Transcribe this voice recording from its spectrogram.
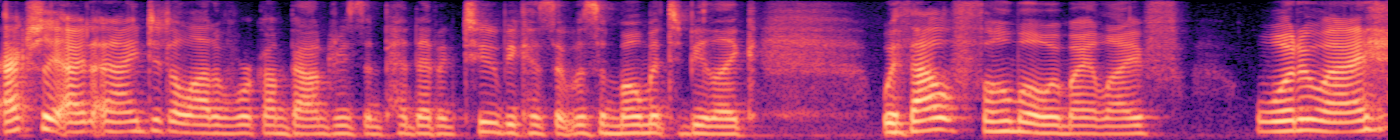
actually, I, I did a lot of work on boundaries in pandemic too, because it was a moment to be like, without FOMO in my life, what do I,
